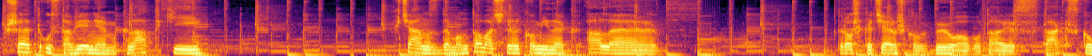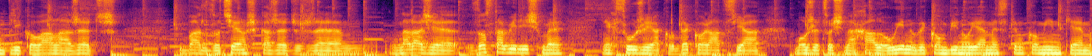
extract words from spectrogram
Przed ustawieniem klatki chciałem zdemontować ten kominek, ale troszkę ciężko by było, bo to jest tak skomplikowana rzecz bardzo ciężka rzecz, że na razie zostawiliśmy. Niech służy jako dekoracja. Może coś na Halloween wykombinujemy z tym kominkiem.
